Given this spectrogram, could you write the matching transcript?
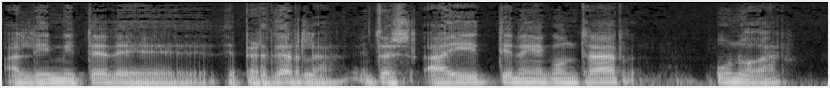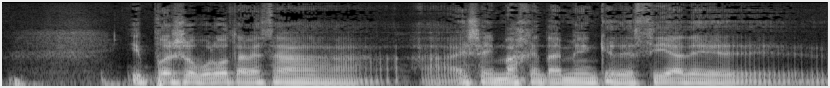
al límite de, de perderla. Entonces ahí tienen que encontrar un hogar. Y por eso vuelvo otra vez a, a esa imagen también que decía de,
